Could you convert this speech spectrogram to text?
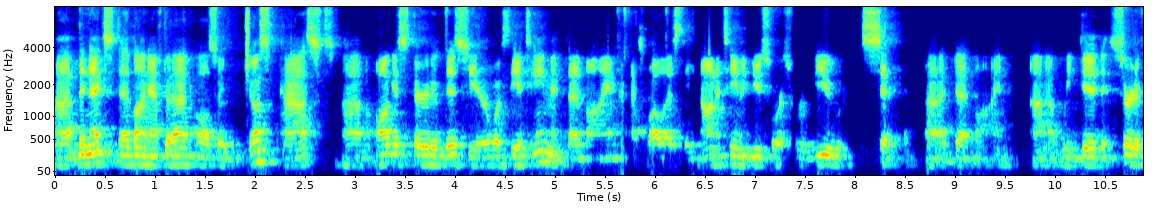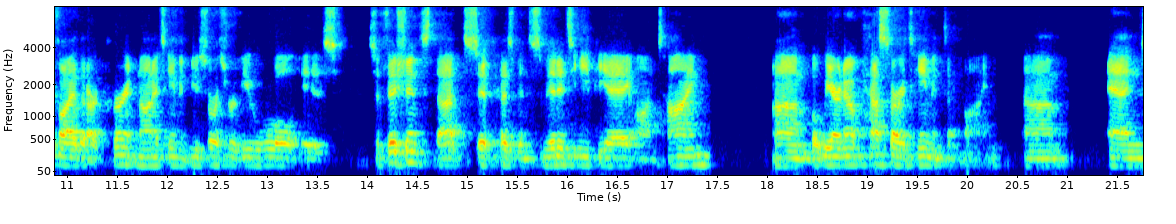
Uh, the next deadline after that also just passed. Uh, August 3rd of this year was the attainment deadline, as well as the non-attainment new source review SIP uh, deadline. Uh, we did certify that our current non-attainment source review rule is sufficient. That SIP has been submitted to EPA on time. Um, but we are now past our attainment deadline. Um, and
